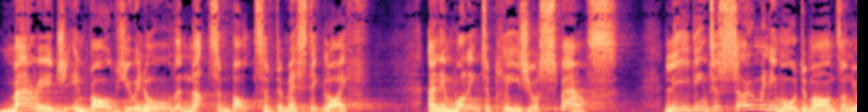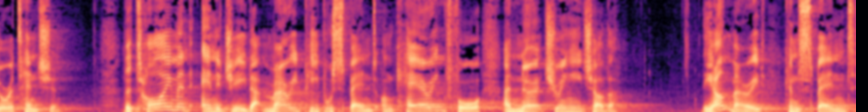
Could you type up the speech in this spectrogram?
Marriage involves you in all the nuts and bolts of domestic life and in wanting to please your spouse, leading to so many more demands on your attention. The time and energy that married people spend on caring for and nurturing each other. The unmarried can spend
